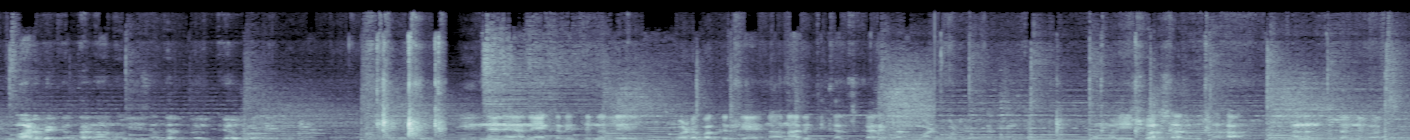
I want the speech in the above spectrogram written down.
ಇದು ಮಾಡಬೇಕಂತ ನಾನು ಈ ಸಂದರ್ಭದಲ್ಲಿ ಕೇಳ್ಕೊತೀನಿ ಹಿಂದೆನೇ ಅನೇಕ ರೀತಿಯಲ್ಲಿ ಬಡಬಗ್ಗರಿಗೆ ನಾನಾ ರೀತಿ ಕೆಲಸ ಕಾರ್ಯಗಳನ್ನು ಮಾಡಿಕೊಂಡಿರ್ತಕ್ಕಂಥ ನಮ್ಮ ಈಶ್ವರ್ ಸರ್ಗೂ ಸಹ ಅನಂತ ಧನ್ಯವಾದಗಳು.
